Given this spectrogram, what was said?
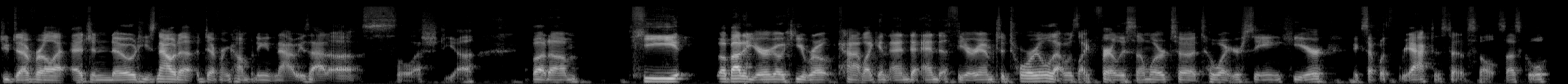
do DevRel at Edge and Node. He's now at a different company. Now he's at a uh, Celestia, but um, he about a year ago he wrote kind of like an end-to-end ethereum tutorial that was like fairly similar to to what you're seeing here except with react instead of svelte so that's cool.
